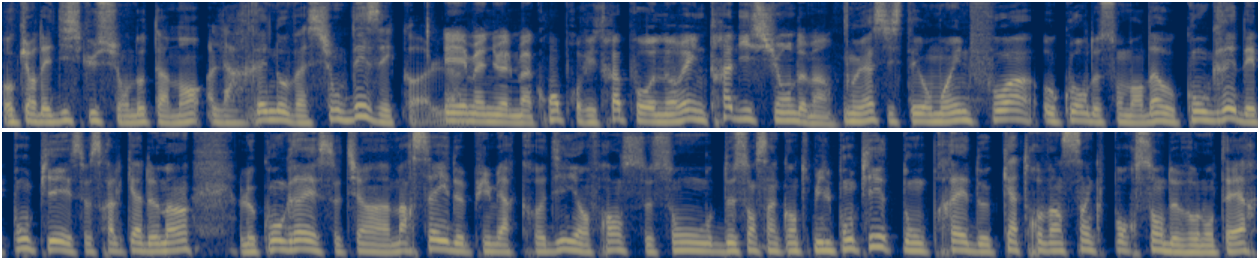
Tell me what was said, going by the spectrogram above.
au cœur des discussions notamment la rénovation des écoles. Et Emmanuel Macron profitera pour honorer une tradition demain. Oui, assister au moins une fois au cours de son mandat au congrès des pompiers. Ce sera le cas demain. Le congrès se tient à Marseille depuis mercredi. En France, ce sont 250 000 pompiers, dont près de 85% de volontaires.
